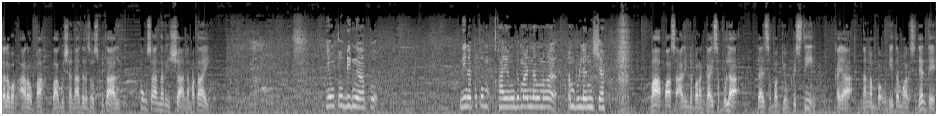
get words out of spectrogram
dalawang araw pa bago siya nadala sa ospital kung saan na rin siya namatay. Yung tubig nga po. Hindi na po kayang duman ng mga ambulansya. Baha pa sa anim na barangay sa Bula dahil sa bagyong Christine. Kaya nangamba ulit ang mga residente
